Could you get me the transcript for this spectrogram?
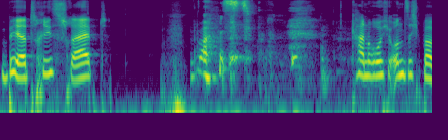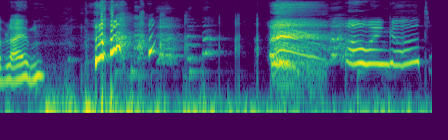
Beatrice schreibt. Was? Kann ruhig unsichtbar bleiben. oh mein Gott.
